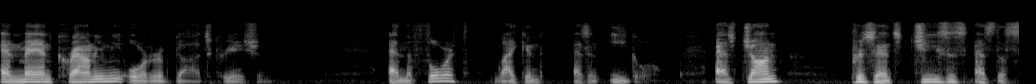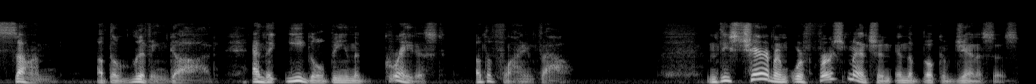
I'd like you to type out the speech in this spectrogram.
and man crowning the order of God's creation. And the fourth, likened as an eagle, as John presents Jesus as the Son of the living God, and the eagle being the greatest of the flying fowl. These cherubim were first mentioned in the book of Genesis.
